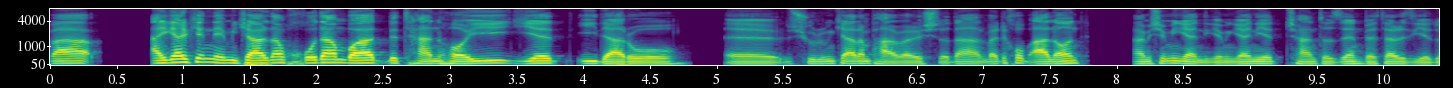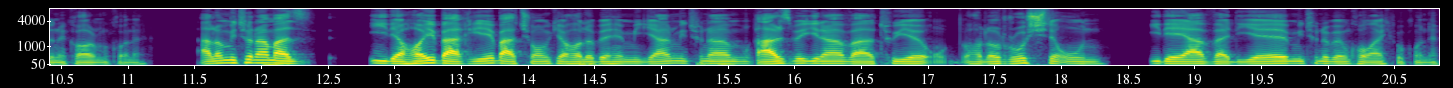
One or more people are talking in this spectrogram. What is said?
و اگر که نمی‌کردم خودم باید به تنهایی یه ایده رو شروع می‌کردم پرورش دادن. ولی خب الان همیشه میگن دیگه میگن یه چند تا ذهن بهتر از یه دونه کار می‌کنه. الان می‌تونم از ایده های بقیه بچه هم که حالا بهم میگن می‌تونم قرض بگیرم و توی حالا رشد اون ایده اولیه می‌تونه بهم کمک بکنه.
